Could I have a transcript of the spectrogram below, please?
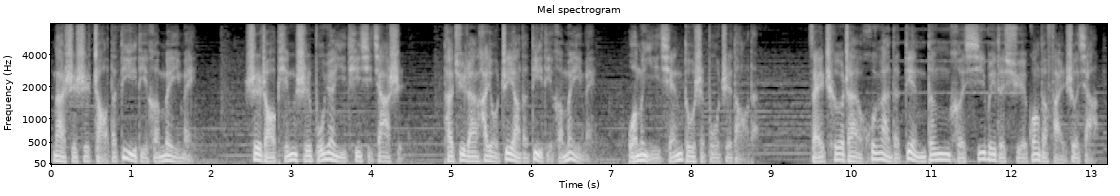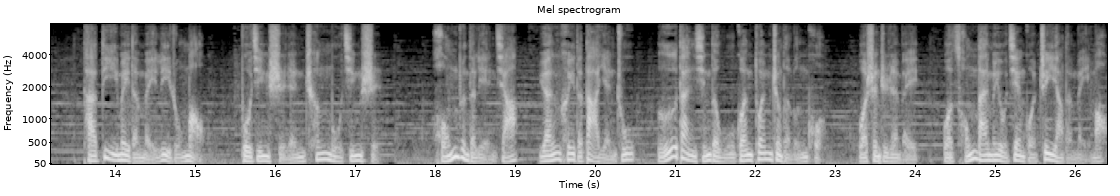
那是是找的弟弟和妹妹。市找平时不愿意提起家事，他居然还有这样的弟弟和妹妹，我们以前都是不知道的。在车站昏暗的电灯和细微的雪光的反射下，他弟妹的美丽容貌不禁使人瞠目惊视。红润的脸颊，圆黑的大眼珠，鹅蛋形的五官，端正的轮廓。我甚至认为，我从来没有见过这样的美貌。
